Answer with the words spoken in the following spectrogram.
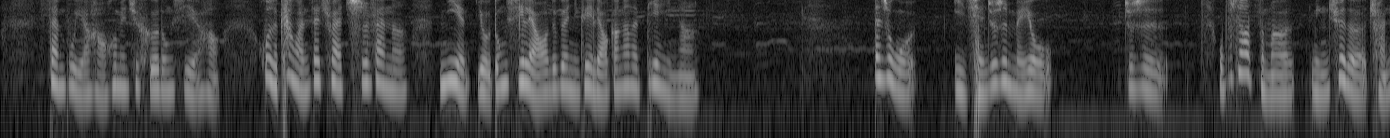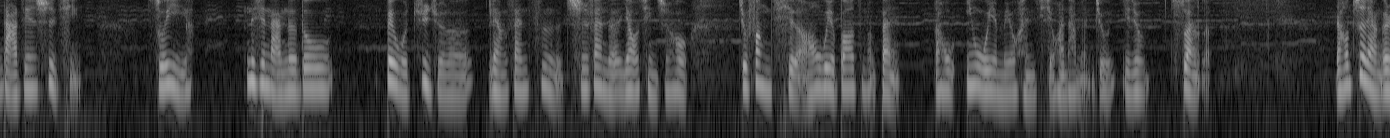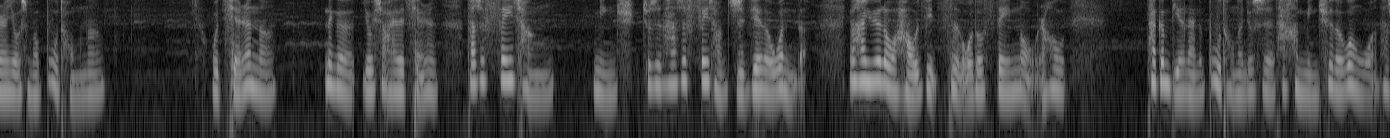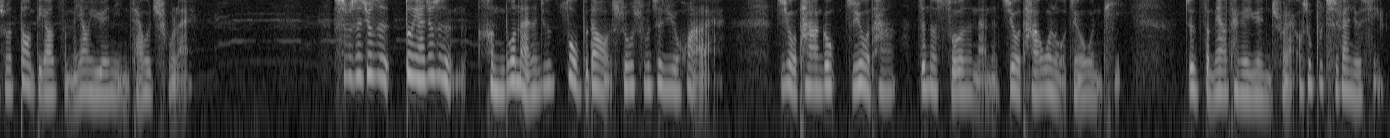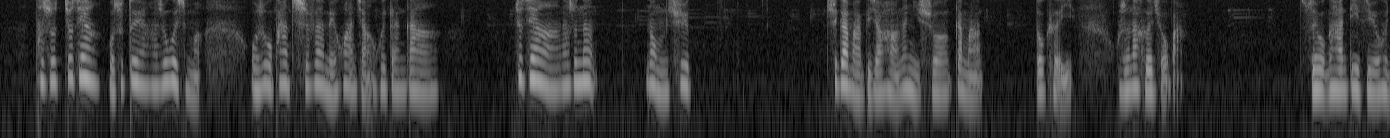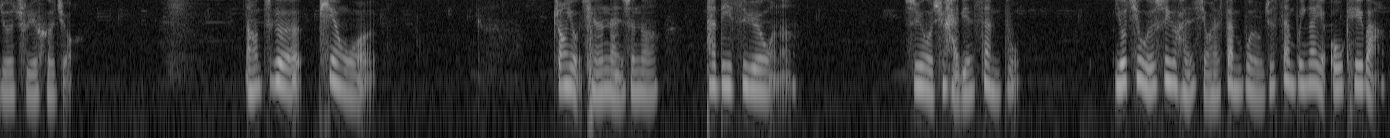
散步也好，后面去喝东西也好，或者看完再出来吃饭呢？你也有东西聊，对不对？你可以聊刚刚的电影啊。但是我以前就是没有，就是我不知道怎么明确的传达这件事情，所以那些男的都被我拒绝了两三次吃饭的邀请之后，就放弃了。然后我也不知道怎么办，然后因为我也没有很喜欢他们，就也就算了。然后这两个人有什么不同呢？我前任呢，那个有小孩的前任，他是非常明确，就是他是非常直接的问的，因为他约了我好几次，我都 say no。然后他跟别的男的不同的就是，他很明确的问我，他说到底要怎么样约你，你才会出来？是不是就是对呀？就是很多男的就做不到说出这句话来，只有他跟只有他。真的，所有的男的只有他问了我这个问题，就怎么样才可以约你出来？我说不吃饭就行。他说就这样。我说对啊。他说为什么？我说我怕吃饭没话讲会尴尬啊。就这样啊。他说那那我们去去干嘛比较好？那你说干嘛都可以。我说那喝酒吧。所以我跟他第一次约会就是出去喝酒。然后这个骗我。装有钱的男生呢，他第一次约我呢，是约我去海边散步。尤其我又是一个很喜欢散步的，我觉得散步应该也 OK 吧。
